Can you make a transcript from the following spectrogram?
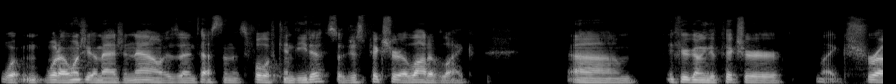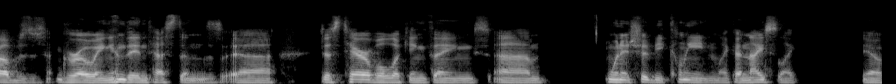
What, what I want you to imagine now is an intestine that's full of candida. So just picture a lot of like, um, if you're going to picture like shrubs growing in the intestines, uh, just terrible looking things, um, when it should be clean, like a nice, like, you know,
